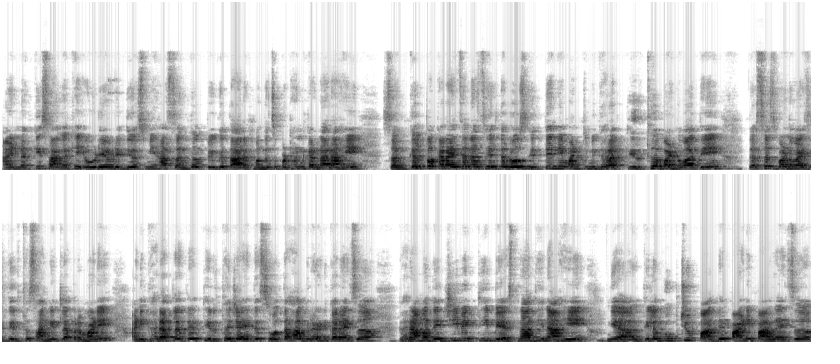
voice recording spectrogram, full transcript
आणि नक्की सांगा की एवढे एवढे दिवस मी हा संकल्प योग्य तारक मंत्राचं पठण करणार आहे. संकल्प करायचा नसेल तर रोज नित्य नियमाने तुम्ही घरात तीर्थ बनवा ते. तसंच बनवायचं तीर्थ सांगितल्याप्रमाणे आणि घरातलं ते तीर्थ जे आहे ते स्वतः ग्रहण करायचं. घरामध्ये जी व्यक्ती व्यसनाधीन आहे तिला गुपचूप पाते पाणी पाजायचं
